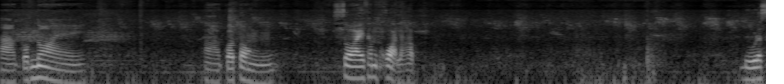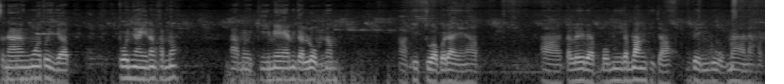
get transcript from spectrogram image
อ่ากบหน่อยอ่าก็ต้องซอยทำขวดแล้วครับ ดูลักษณะงัวตัวนี้ครับตัวใหญ่น้ำครับเนาะอ่าเมื่อกี้แม่มันก็ล่มน้ำอ่าพลิกตัวบ่ได้นะครับ อ่าก็เลยแบบบ่มีกำลังที่จะเบ่งลูกมานะครับ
